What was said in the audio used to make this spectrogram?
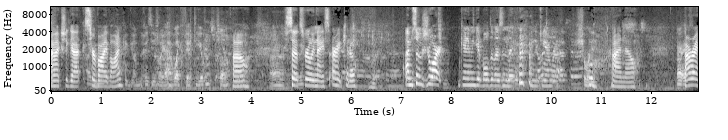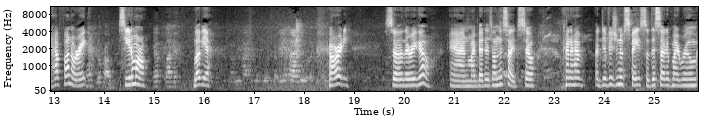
I've actually got Survive on. because he was like, I have like 50 of them, so. Oh, so it's really nice. All right, kiddo. I'm so short. Can't even get both of us in the in the camera. Shorty. I know. Alright. All right, have fun. All right. No problem. See you tomorrow. Yep, love you. Love ya. Alrighty. So there we go. And my bed is on this side. So kind of have a division of space. So this side of my room,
